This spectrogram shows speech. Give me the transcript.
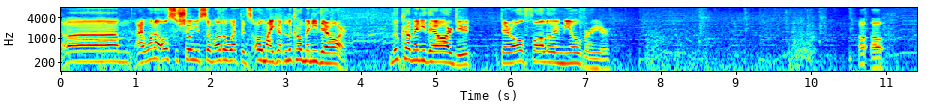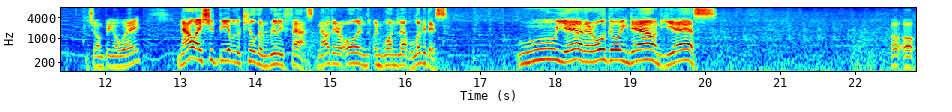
Um, I want to also show you some other weapons. Oh my god, look how many there are. Look how many there are, dude. They're all following me over here. Uh-oh. Jumping away. Now I should be able to kill them really fast. Now they're all in, in one level. Look at this. Ooh, yeah, they're all going down. Yes. Uh-oh.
